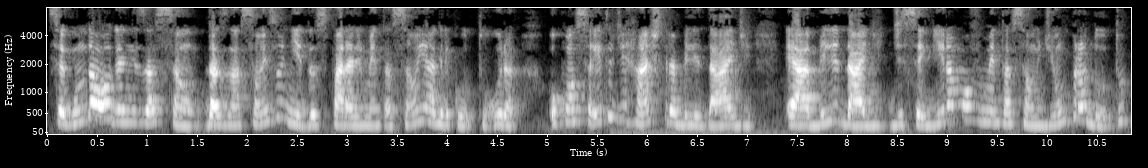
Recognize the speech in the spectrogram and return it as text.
Segundo a Organização das Nações Unidas para Alimentação e Agricultura, o conceito de rastreabilidade é a habilidade de seguir a movimentação de um produto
